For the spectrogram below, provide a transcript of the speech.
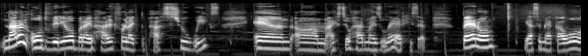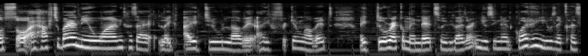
not an old video, but I've had it for like the past two weeks. And um, I still had my Zulay adhesive. Pero ya se me acabó. So I have to buy a new one because I like I do love it. I freaking love it. I do recommend it. So if you guys aren't using it, go ahead and use it because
